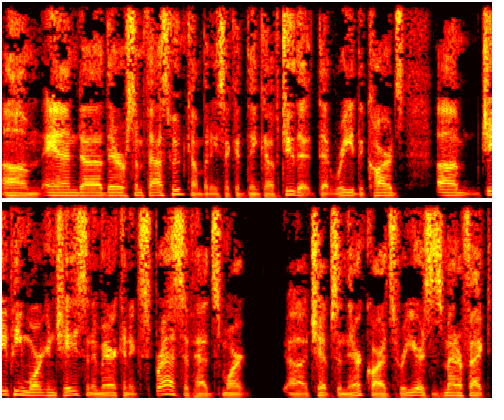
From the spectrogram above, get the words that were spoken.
Um, and, uh, there are some fast food companies I could think of too that, that read the cards. Um, JP Morgan Chase and American Express have had smart uh, chips in their cards for years. As a matter of fact,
